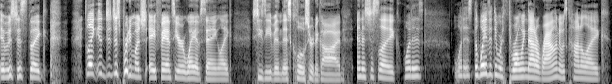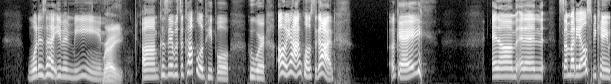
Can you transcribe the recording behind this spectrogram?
it was just like like it just pretty much a fancier way of saying like she's even this closer to God. And it's just like what is what is the way that they were throwing that around? It was kind of like what does that even mean? Right. Um cuz there was a couple of people who were, "Oh yeah, I'm close to God." okay. And um and then somebody else became,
